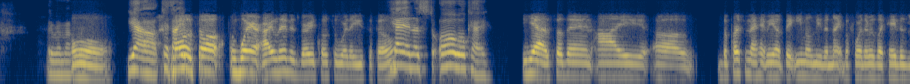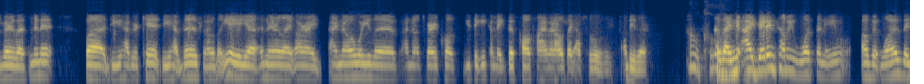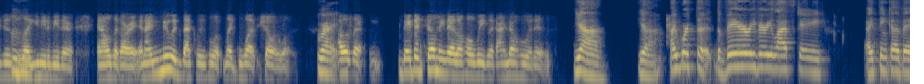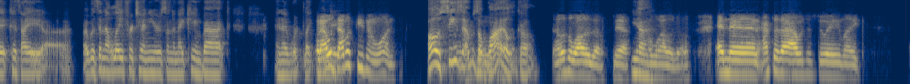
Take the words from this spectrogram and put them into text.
I remember. Oh. Yeah, because no, I so where I live is very close to where they used to film. Yeah, in a st- oh, okay. Yeah, so then I uh the person that hit me up, they emailed me the night before. They was like, "Hey, this is very last minute but do you have your kit? Do you have this? And I was like, yeah, yeah, yeah. And they were like, all right, I know where you live. I know it's very close. You think you can make this call time? And I was like, absolutely, I'll be there. Oh, cool. Because I knew I didn't tell me what the name of it was. They just mm-hmm. like, you need to be there. And I was like, all right. And I knew exactly who, like, what show it was. Right. I was like, they've been filming there the whole week. Like, I know who it is. Yeah, yeah. I worked the the very very last day. I think of it because I uh, I was in LA for ten years and then I came back and I worked like. But that was that was season one. Oh, season that was a while ago. That was a while ago. Yeah, yeah, a while ago. And then after that, I was just doing like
